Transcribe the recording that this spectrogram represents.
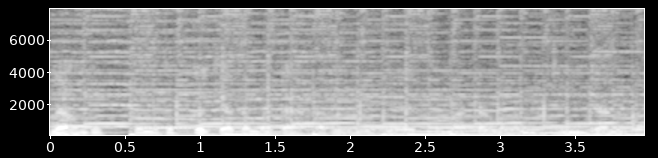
Nah untuk penutup kegiatan pada hari ini yaitu makan malam di Danau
